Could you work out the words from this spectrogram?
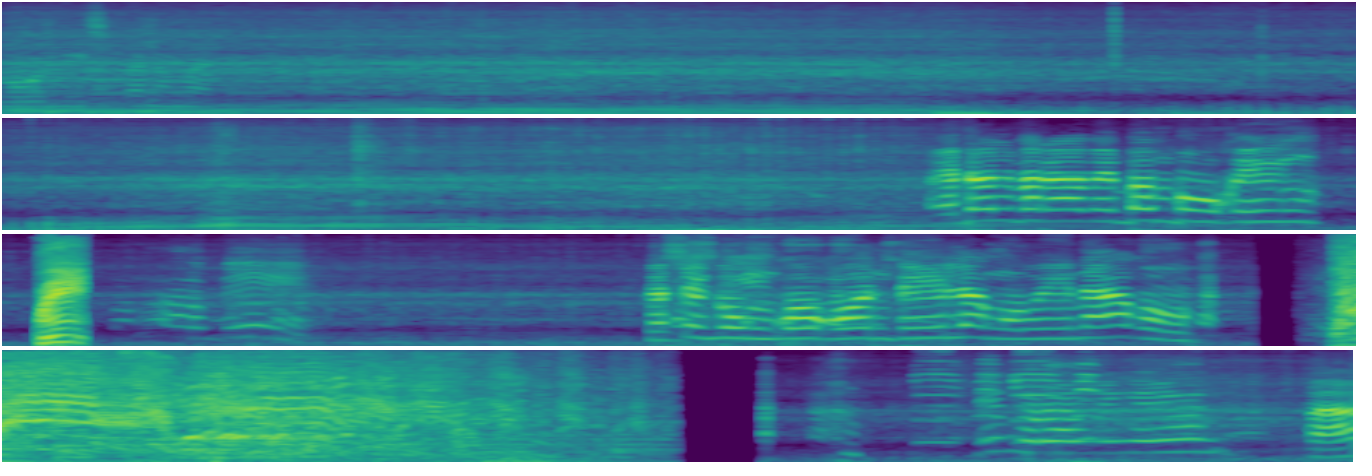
Bonus pa naman. Idol, marami bang booking? Kasi kung kukonti lang, uwi na ako. Hindi, marami ngayon. Ha?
